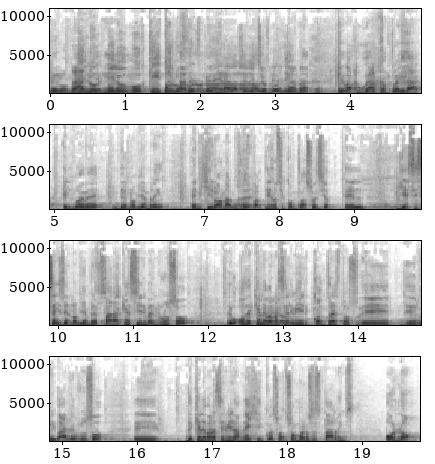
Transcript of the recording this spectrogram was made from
pero nadie. Ni, lo- ni para- los mosquitos lo fueron despedir a, a- la selección mexicana que va a jugar contra Irak el 9 de noviembre en, en Girona los dos partidos y contra Suecia el 16 de noviembre. ¿Para qué sirven ruso o de qué le van a servir contra estos eh, eh, rivales rusos? eh, ¿De qué le van a servir a México? ¿Son, son buenos sparrings o no?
